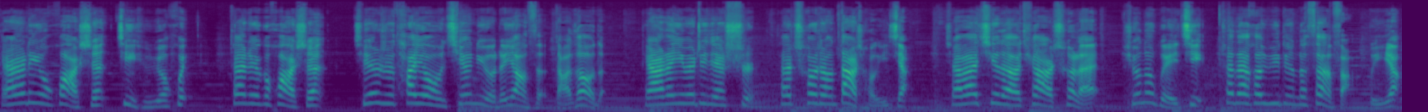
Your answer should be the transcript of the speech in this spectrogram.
两人利用化身进行约会。但这个化身其实是他用前女友的样子打造的。俩人因为这件事在车上大吵一架，小白气得跳下车来，行动轨迹这才和预定的算法不一样。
